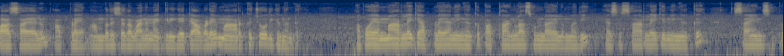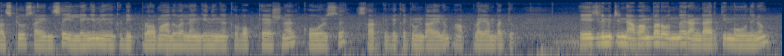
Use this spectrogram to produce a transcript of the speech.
പാസ്സായാലും അപ്ലൈ ചെയ്യാം. അമ്പത് ശതമാനം അഗ്രിഗേറ്റ് അവിടെ മാർക്ക് ചോദിക്കുന്നുണ്ട്. അപ്പോൾ എം ആറിലേക്ക് അപ്ലൈ ചെയ്യാൻ നിങ്ങൾക്ക് പത്താം ക്ലാസ് ഉണ്ടായാലും മതി. എസ് എസ് ആറിലേക്ക് നിങ്ങൾക്ക് സയൻസ് പ്ലസ് ടു സയൻസ് ഇല്ലെങ്കിൽ നിങ്ങൾക്ക് ഡിപ്ലോമ അതുമല്ലെങ്കിൽ നിങ്ങൾക്ക് വൊക്കേഷണൽ കോഴ്സ് സർട്ടിഫിക്കറ്റ് ഉണ്ടായാലും അപ്ലൈ ചെയ്യാൻ പറ്റും. ഏജ് ലിമിറ്റ് നവംബർ ഒന്ന് രണ്ടായിരത്തി മൂന്നിനും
